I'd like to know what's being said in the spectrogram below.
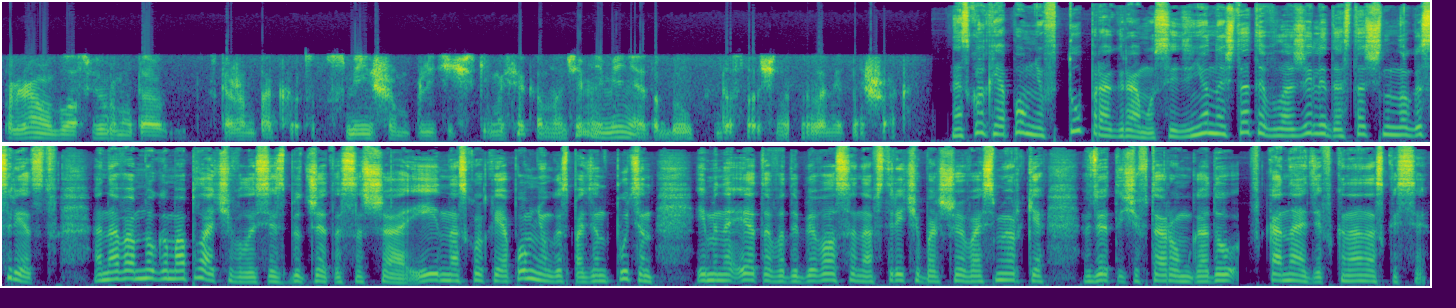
программа была свернута скажем так, с меньшим политическим эффектом, но тем не менее это был достаточно заметный шаг. Насколько я помню, в ту программу Соединенные Штаты вложили достаточно много средств. Она во многом оплачивалась из бюджета США. И, насколько я помню, господин Путин именно этого добивался на встрече Большой Восьмерки в 2002 году в Канаде, в Кананаскосе.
